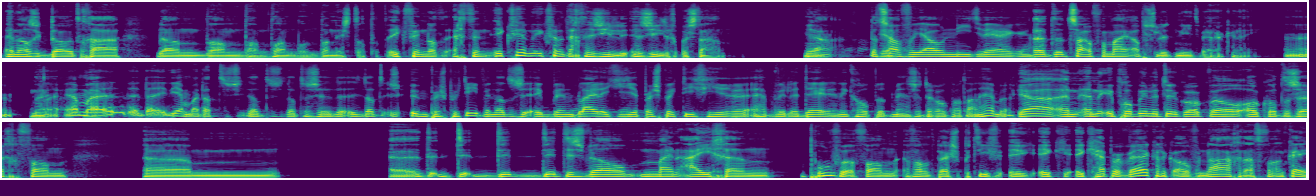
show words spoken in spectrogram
En als ik doodga, dan, dan, dan, dan, dan, dan is dat het. Ik vind dat echt een, ik vind, ik vind het echt een, ziel, een zielig bestaan. Ja, Dat Ja. zou voor jou niet werken. dat, dat zou voor mij absoluut niet werken. Nee. Eh, Nee. ja, maar, eh, ja, maar dat, is, dat, is, dat, is, eh, dat is een perspectief. En dat is, ik ben blij dat je je perspectief hier eh, hebt willen delen. En ik hoop dat mensen er ook wat aan hebben. Ja, en, en ik probeer natuurlijk ook wel, ook wel te zeggen van. ehm, eh, dit- is wel mijn eigen proeven van, van het perspectief. Ik, ik, ik heb er werkelijk over nagedacht van oké,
